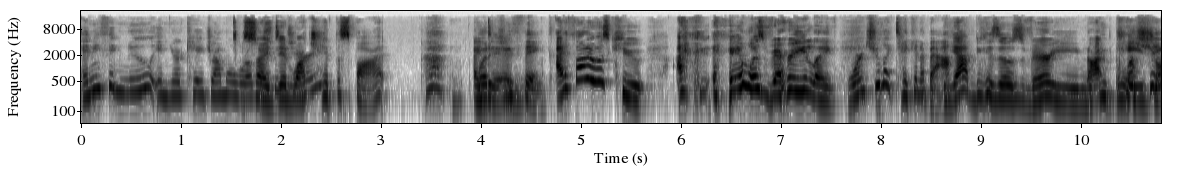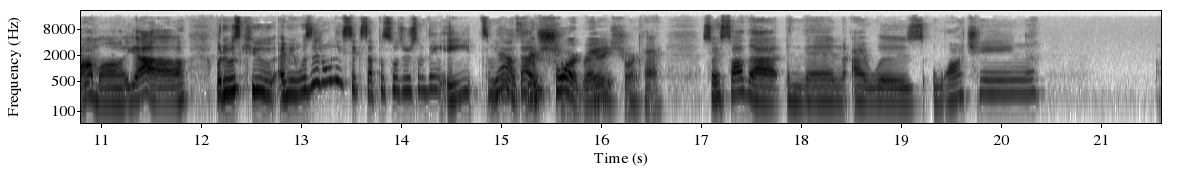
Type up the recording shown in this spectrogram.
Anything new in your K drama world? So I did week, watch Hit the Spot. What did you think? I thought it was cute. I it was very like Weren't you like taken aback? yeah because it was very not K drama. Yeah, but it was cute. I mean, was it only six episodes or something? Eight, something Yeah, like that. very short, short, right? very short. Okay, so I saw that, and then I was watching. uh,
